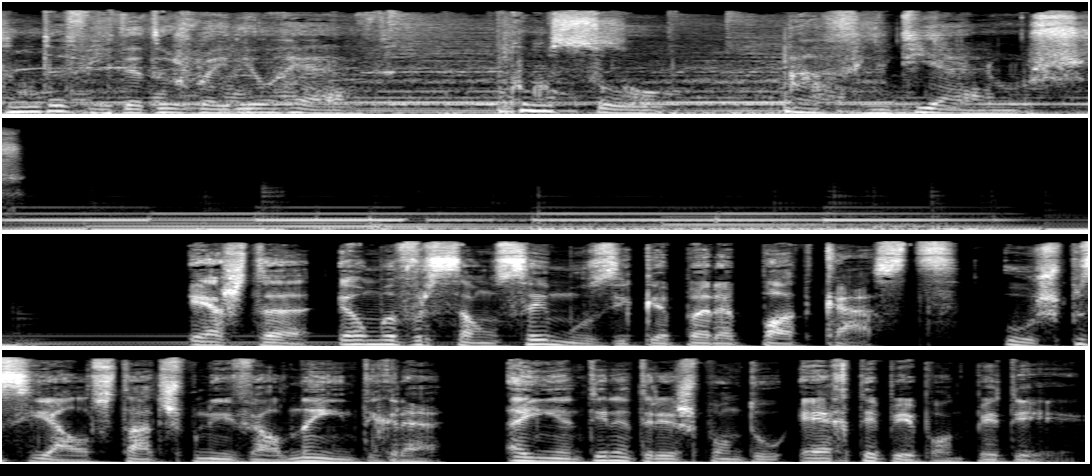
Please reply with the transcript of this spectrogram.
Segunda vida dos Radiohead começou há 20 anos. Esta é uma versão sem música para podcast. O especial está disponível na íntegra em antena3.rtp.pt.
